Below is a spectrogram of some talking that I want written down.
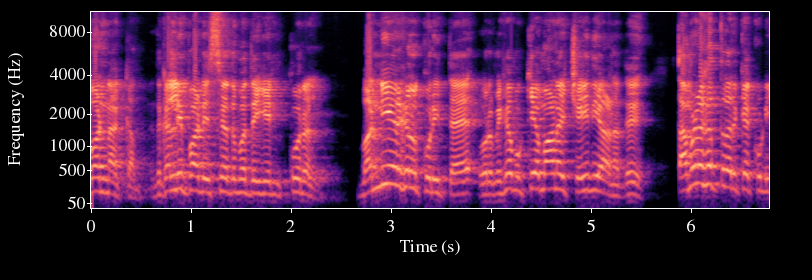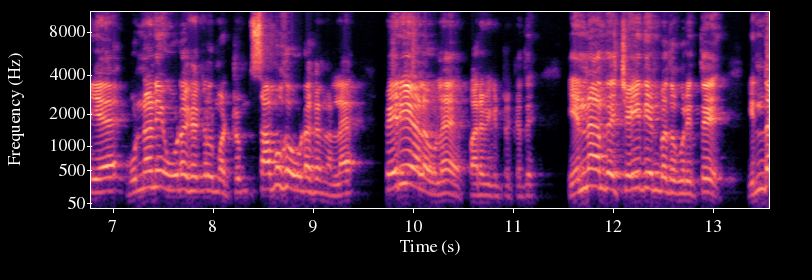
வணக்கம். இது கள்ளிப்பாடி சேதுபதியின் குரல். வன்னியர்கள் குறித்த ஒரு மிக முக்கியமான செய்தியானது தமிழகத்தில் இருக்கக்கூடிய முன்னணி ஊடகங்கள் மற்றும் சமூக ஊடகங்கள்ல பெரிய அளவுல பரவிக்கிட்டு இருக்குது. என்ன அந்த செய்தி என்பது குறித்து இந்த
